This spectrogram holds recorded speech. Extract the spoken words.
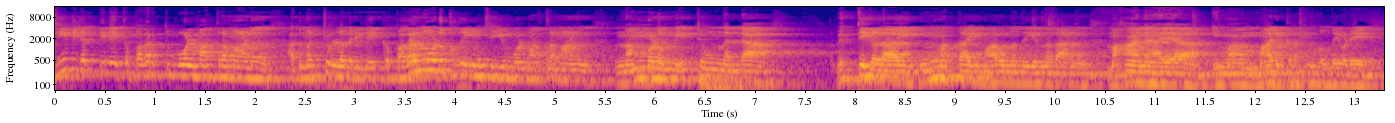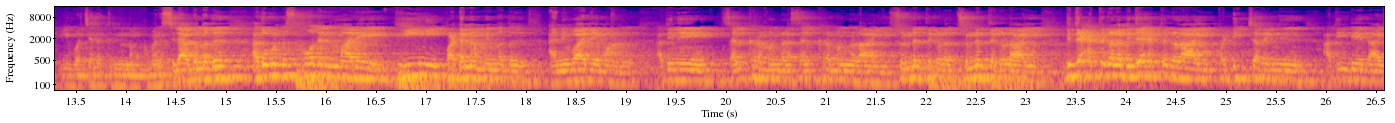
ജീവിതത്തിലേക്ക് പകർത്തുമ്പോൾ മാത്രമാണ് അത് മറ്റുള്ളവരിലേക്ക് പകർന്നു കൊടുക്കുകയും ചെയ്യുമ്പോൾ മാത്രമാണ് നമ്മളും ഏറ്റവും നല്ല വ്യക്തികളായി ഉമ്മത്തായി മാറുന്നത് എന്നതാണ് മഹാനായ ഇമാം മാലിക് റഹ്മുള്ളയുടെ ഈ വചനത്തിൽ നിന്ന് നമുക്ക് മനസ്സിലാകുന്നത്. അതുകൊണ്ട് സഹോദരന്മാരെ ദീനി പഠനം എന്നത് അനിവാര്യമാണ്. അതിനെ സൽക്രമങ്ങളെ സൽക്രമങ്ങളായി സുന്നത്തുകളെ സുന്നത്തുകളായി വിദഗ്ധകളെ വിദഗ്ധകളായി പഠിച്ചറിഞ്ഞ് അതിന്റെതായ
